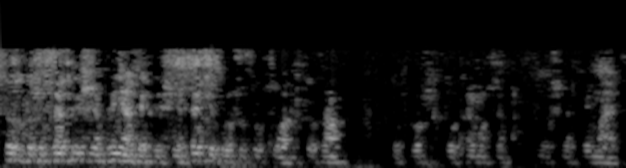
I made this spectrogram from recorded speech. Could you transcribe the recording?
Хто за те, що проект рішення прийняти як рішення сесії, прошу голосувати. Хто за, хто проти, хто утримався, рішення приймається.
